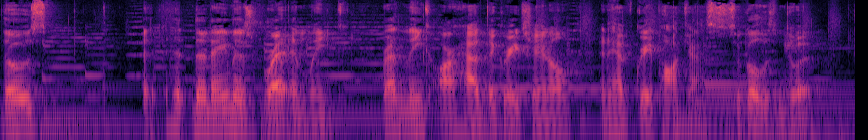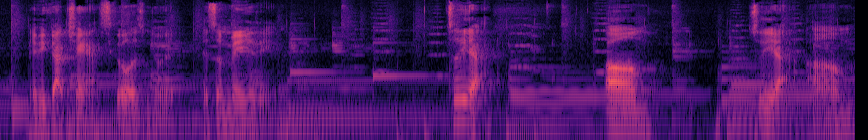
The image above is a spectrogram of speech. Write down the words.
Those their name is Rhett and Link. Rhett and Link are have the great channel and have great podcasts. So go listen to it. If you got a chance, go listen to it. It's amazing. So yeah. Um so yeah, um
